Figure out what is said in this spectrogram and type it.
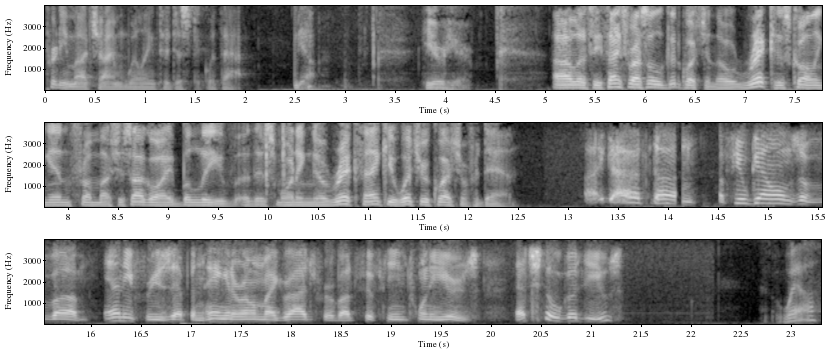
pretty much I'm willing to just stick with that. Yeah, here, here. Uh, let's see. Thanks, Russell. Good question, though. Rick is calling in from uh, Chisago, I believe, uh, this morning. Uh, Rick, thank you. What's your question for Dan? I got um, a few gallons of uh, antifreeze that been hanging around my garage for about 15, 20 years. That's still good to use? Well,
